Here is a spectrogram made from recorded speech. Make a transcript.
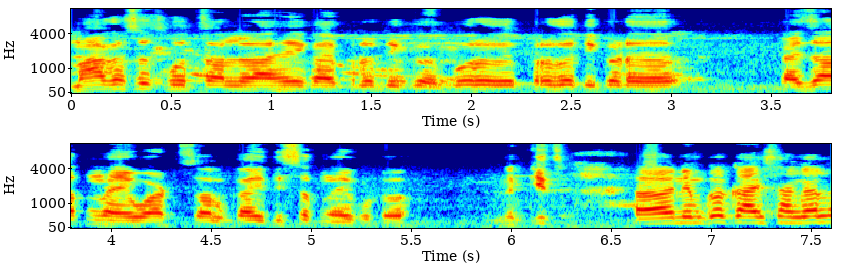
मागासच होत चालला आहे काय प्रति प्र- प्रगतीकडं काय जात नाही वाटचाल काही दिसत नाही कुठं. नक्कीच. नेमकं काय सांगाल?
